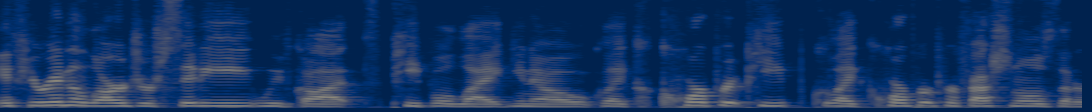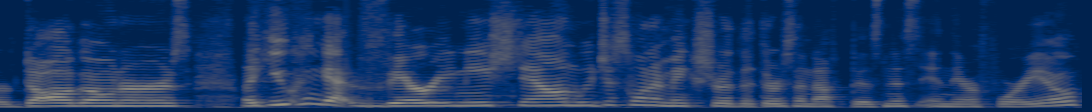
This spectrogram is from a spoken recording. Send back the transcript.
If you're in a larger city, we've got people like, you know, like corporate people, like corporate professionals that are dog owners. Like you can get very niche down. We just want to make sure that there's enough business in there for you.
